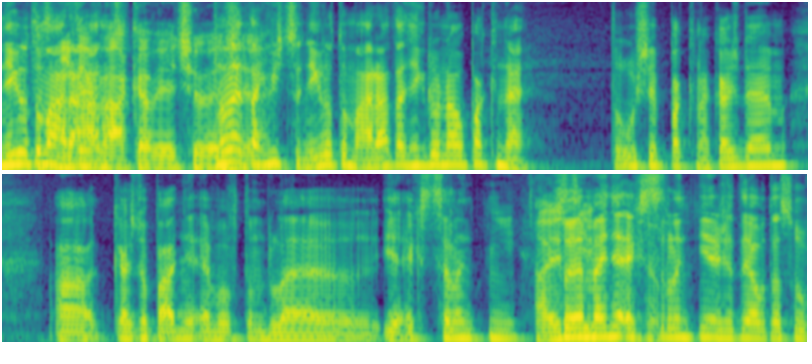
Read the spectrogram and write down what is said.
Někdo to, To má rád. lákavě, člověče. No ne, tak víš co, někdo to má rád a někdo naopak ne. To už je pak na každém a každopádně Evo v tomhle je excelentní. A Co jestli- je méně excelentní, je, že ty auta jsou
